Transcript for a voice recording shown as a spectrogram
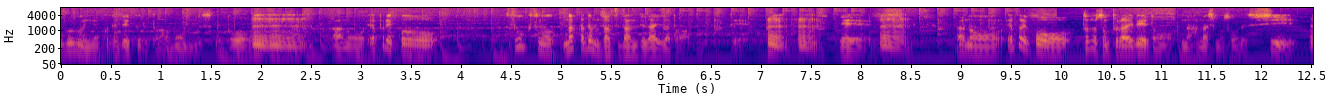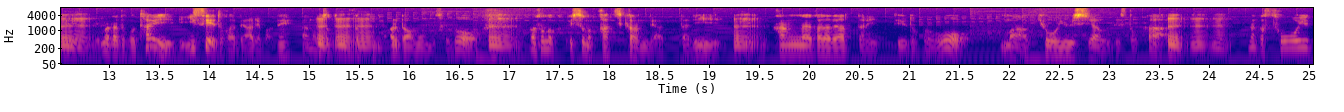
部分にやっぱ出てくるとは思うんですけど、うんうんうん。あの、やっぱりこう、すごくその中でも雑談って大事だとは思ってうんうん。て、うん。あの、やっぱりこう、例えばそのプライベートな話もそうですし、うん。まあ、だってこう対異性とかであればね、あの、ちょっとうん。うんうんあるとは思うんですけど、うん。まあ、その一緒の価値観であったり、うん。考え方であったりっていうところを、まあ、共有し合うですとか、うんうんなんかそういっ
